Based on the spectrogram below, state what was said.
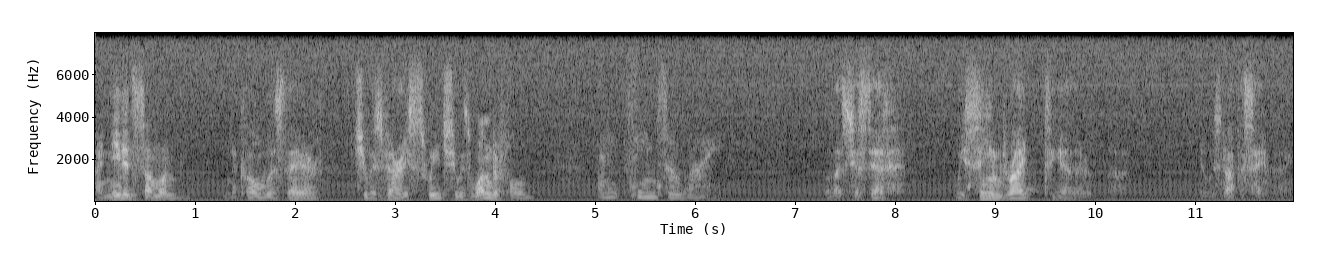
I needed someone. Nicole was there. She was very sweet. She was wonderful. And it seemed so right. Well, that's just it. We seemed right together. but it was not the same thing.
